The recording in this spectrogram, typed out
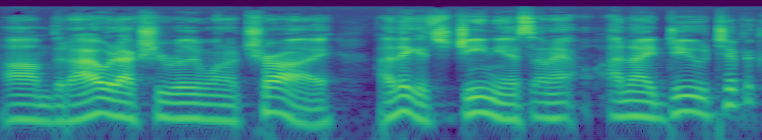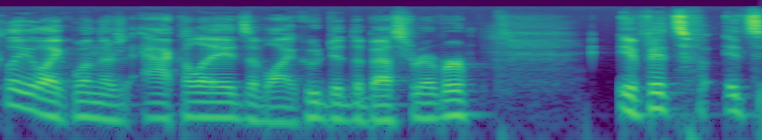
um, that i would actually really want to try i think it's genius and i and i do typically like when there's accolades of like who did the best or whatever if it's it's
